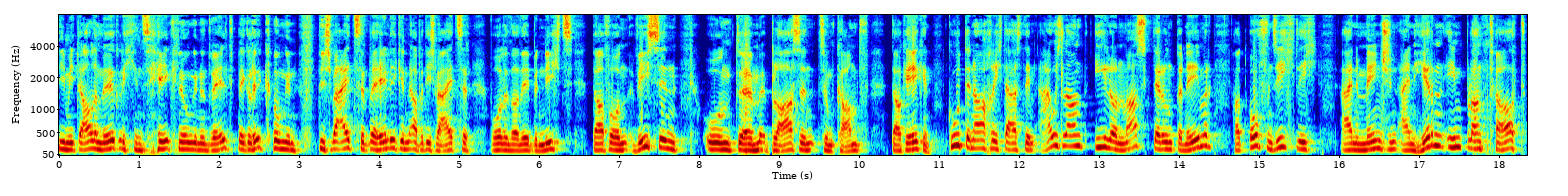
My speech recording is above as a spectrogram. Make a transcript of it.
die mit allen möglichen Segnungen und Weltbeglückungen die Schweizer behelligen, aber die Schweizer wollen dann eben nichts davon wissen und ähm, blasen zum Kampf dagegen. Gute Nachricht aus dem Ausland. Elon Musk, der Unternehmer, hat offensichtlich einem Menschen ein Hirnimplantat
